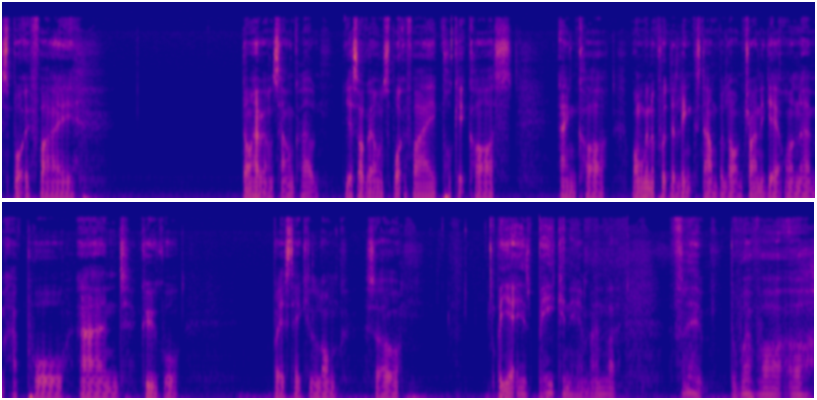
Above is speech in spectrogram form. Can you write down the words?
Spotify. Don't have it on SoundCloud. Yes, I'll go on Spotify, Pocket Cast, Anchor. Well, I'm going to put the links down below. I'm trying to get it on um, Apple and Google, but it's taking long. So, but yeah, it's baking here, man. Like, flip the weather. Oh,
